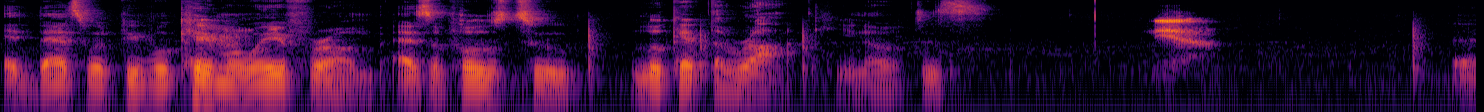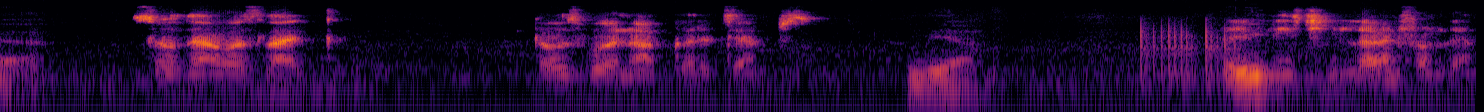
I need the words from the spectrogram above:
and that's what people came away from as opposed to look at the rock you know just Yeah. Yeah So that was like, those were not good attempts. yeah But at least he learned from them.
